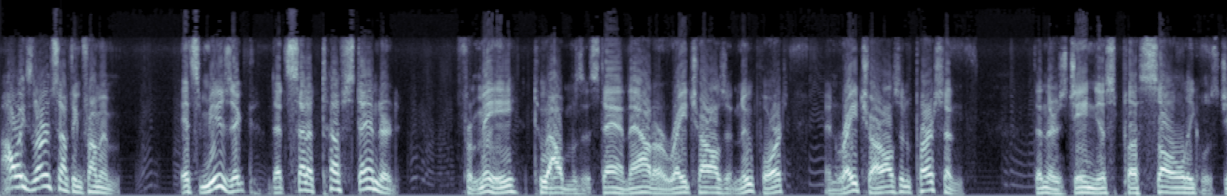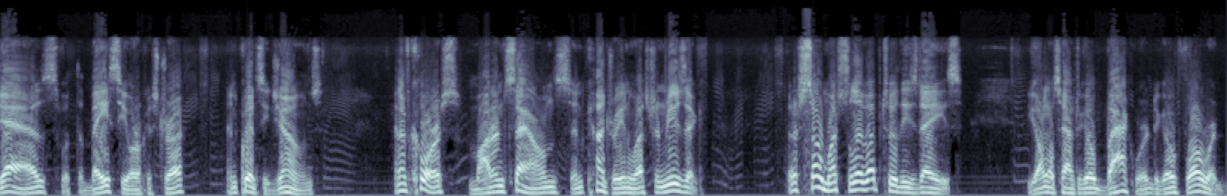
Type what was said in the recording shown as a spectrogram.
I always learn something from him. It's music that set a tough standard. For me, two albums that stand out are Ray Charles at Newport and Ray Charles in person. Then there's Genius plus Soul equals Jazz with the Basie Orchestra and Quincy Jones. And of course, modern sounds and country and western music. There's so much to live up to these days. You almost have to go backward to go forward.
